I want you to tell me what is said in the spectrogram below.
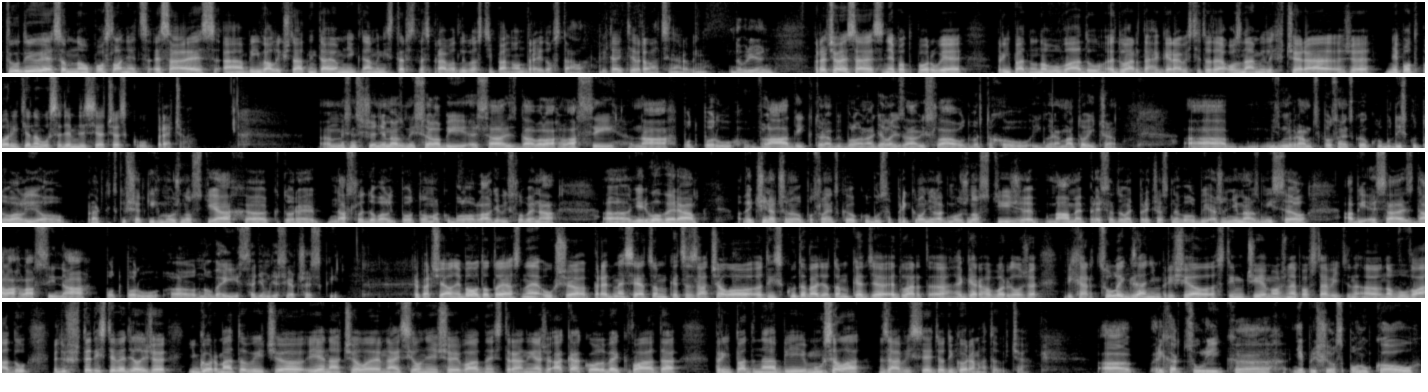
štúdiu je so mnou poslanec SAS a bývalý štátny tajomník na ministerstve spravodlivosti pán Ondrej Dostal. Vítajte v relácii na rovinu. Dobrý deň. Prečo SAS nepodporuje prípadnú novú vládu Eduarda Hegera? Vy ste to teda oznámili včera, že nepodporíte novú 76. Prečo? Myslím si, že nemá zmysel, aby SAS dávala hlasy na podporu vlády, ktorá by bola naďalej závislá od vrtochov Igora Matoviča. A my sme v rámci poslaneckého klubu diskutovali o prakticky všetkých možnostiach, e, ktoré nasledovali po tom, ako bola vláde vyslovená e, nedôvera. Väčšina členov poslaneckého klubu sa priklonila k možnosti, že máme presadzovať predčasné voľby a že nemá zmysel, aby SAS dala hlasy na podporu e, novej 76. Prepačte, ale nebolo toto jasné už eh, pred mesiacom, keď sa začalo eh, diskutovať o tom, keď Eduard eh, Heger hovoril, že Richard Sulik za ním prišiel s tým, či je možné postaviť novú vládu. Veď už vtedy ste vedeli, že Igor Matovič je na čele najsilnejšej vládnej strany a že akákoľvek vláda prípadná by musela závisieť od Igora Matoviča. A Richard Sulík e, neprišiel s ponukou,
